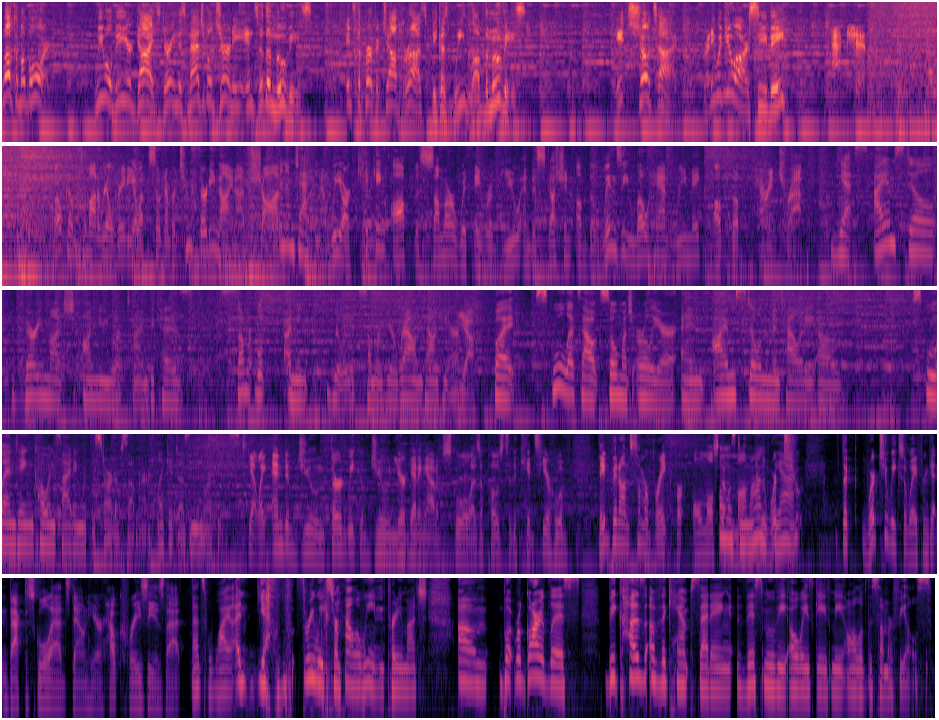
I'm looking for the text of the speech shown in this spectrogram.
Welcome aboard! We will be your guides during this magical journey into the movies. It's the perfect job for us because we love the movies. It's showtime! Ready when you are, CB! Action! Welcome to Monoreel Radio episode number 239. I'm Sean. And I'm Jackie. And we are kicking off the summer with a review and discussion of the Lindsay Lohan remake of The Parent Trap. Yes, I am still very much on New York time because summer, well, I mean, really, it's summer year round down here. Yeah. But school lets out so much earlier, and I'm still in the mentality of school ending coinciding with the start of summer, like it does in the Northeast. Yeah, like end of June, third week of June, you're getting out of school as opposed to the kids here who have they've been on summer break for almost, Almost a a month. I mean, month, we're yeah. two the we're two weeks away from getting back to school ads down here. How crazy is that? That's wild. And yeah, three weeks from Halloween, pretty much. Um, but regardless, because of the camp setting, this movie always gave me all of the summer feels.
